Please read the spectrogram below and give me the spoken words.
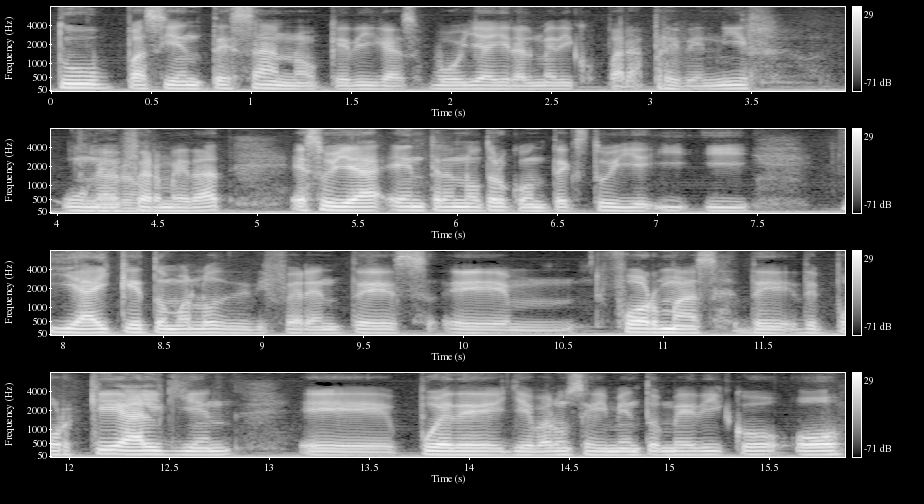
tú paciente sano que digas voy a ir al médico para prevenir una enfermedad, eso ya entra en otro contexto y, hay que tomarlo de diferentes em, formas de, de, por qué alguien eh, puede llevar un seguimiento médico o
